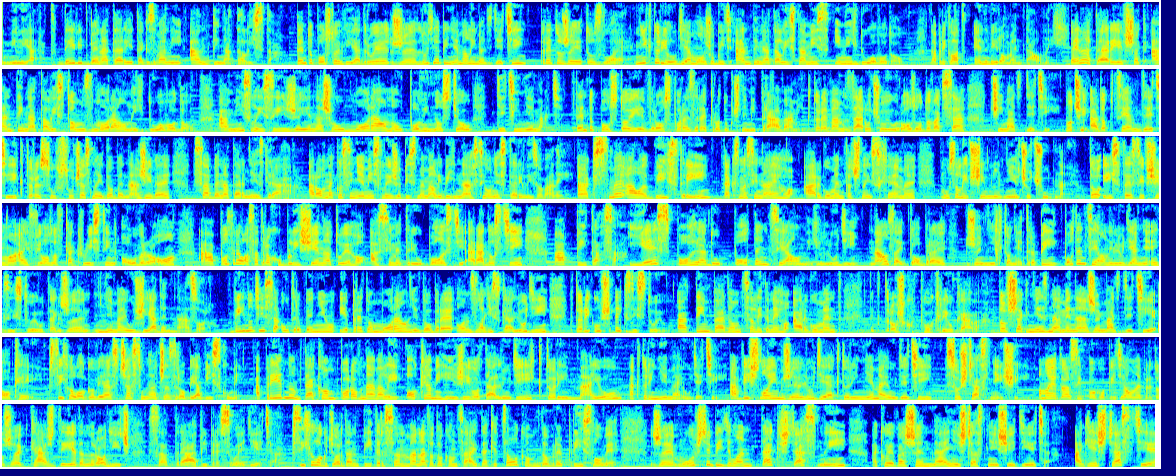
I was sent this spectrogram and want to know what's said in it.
miliard. David Benatar je tzv. antinatalista. Tento postoj vyjadruje, že ľudia by nemali mať deti, pretože je to zlé. Niektorí ľudia môžu byť antinatalistami z iných dôvodov, napríklad environmentálnych. Benatar je však antinatalistom z morálnych dôvodov a myslí si, že je našou morálnou povinnosťou deti nemať. Tento postoj je v rozpore s reprodukčnými právami, ktoré vám zaručujú rozhodovať sa, či mať deti. Voči adopciám detí, ktoré sú v súčasnej dobe nažive, sa Benatar nezdráha. A rovnako si nemyslí, že by sme mali byť násilne sterilizovaní. Ak sme ale bystrí, tak sme si na jeho argumentačnej schéme museli všimnúť niečo čudné. To isté si všimla aj filozofka Christine Overall a pozrela sa trochu bližšie na tú jeho asymetriu bolesti a radosti a pýta sa, je z pohľadu potenciálnych ľudí naozaj dobré, že nikto netrpí? Potenciálni ľudia neexistujú, takže nemajú žiaden názor. Vyhnutie sa utrpeniu je preto morálne dobré len z hľadiska ľudí, ktorí už existujú. A tým pádom celý ten jeho argument tak trošku pokrivkáva. To však neznamená, že mať deti je OK. Psychológovia z času na čas robia výskumy. A pri jednom takom porovnávali okamihy života ľudí, ktorí majú a ktorí nemajú deti. A vyšlo im, že ľudia, ktorí nemajú deti, sú šťastnejší. Ono je to asi pochopiteľné, pretože každý jeden rodič sa trápi pre svoje dieťa. Psycholog Jordan Peterson má na to dokonca aj také celkom dobré príslovie, že môžete byť len tak šťastný, ako je vaše najnešťastnejšie dieťa. Ak je šťastie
